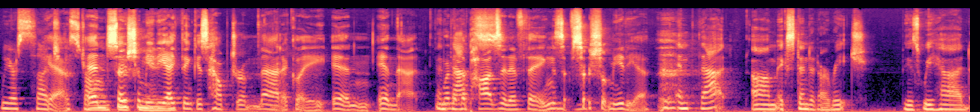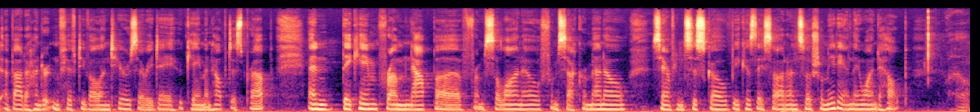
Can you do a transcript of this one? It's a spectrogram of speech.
We are such Yeah. a strong and food social media, I think, has helped dramatically in in that. And One of the positive things of social media. And that um, extended our reach because we had about 150 volunteers every day who came and helped us prep. And they came from Napa, from Solano, from Sacramento, San Francisco because they saw it on social media and they wanted to help. Wow.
